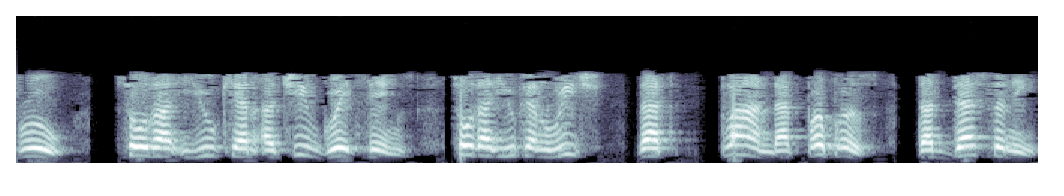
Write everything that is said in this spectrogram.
through so that you can achieve great things, so that you can reach that plan, that purpose, that destiny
